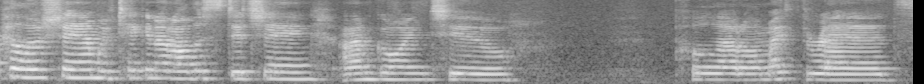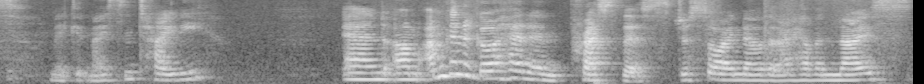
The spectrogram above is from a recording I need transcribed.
pillow sham. We've taken out all the stitching. I'm going to pull out all my threads, make it nice and tidy. And um, I'm going to go ahead and press this just so I know that I have a nice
